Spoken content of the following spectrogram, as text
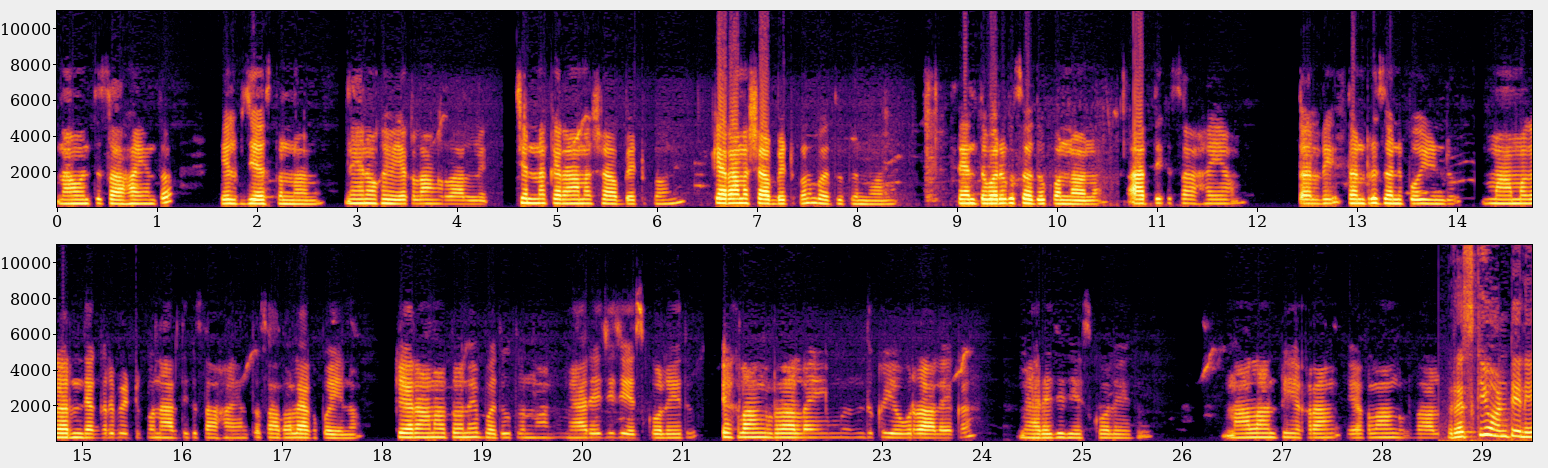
నా వంతు సహాయంతో హెల్ప్ చేస్తున్నాను. నేను ఒక వికలాంగురాలని చిన్న కిరాణా షాప్ పెట్టుకొని కిరాణా షాప్ పెట్టుకొని బతుకుతున్నాను. టెన్త్ వరకు చదువుకున్నాను. ఆర్థిక సహాయం తల్లి తండ్రి చనిపోయిండు. మా అమ్మగారిని దగ్గర పెట్టుకొని ఆర్థిక సహాయంతో చదవలేకపోయినా. కిరాణాతోనే బతుకుతున్నాను. మ్యారేజ్ చేసుకోలేదు. వికలాంగురాలై ముందుకు ఎవరు రాలేక మ్యారేజ్ చేసుకోలేదు. నాలాంటి ఎకరా రెస్క్యూ అంటేనే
